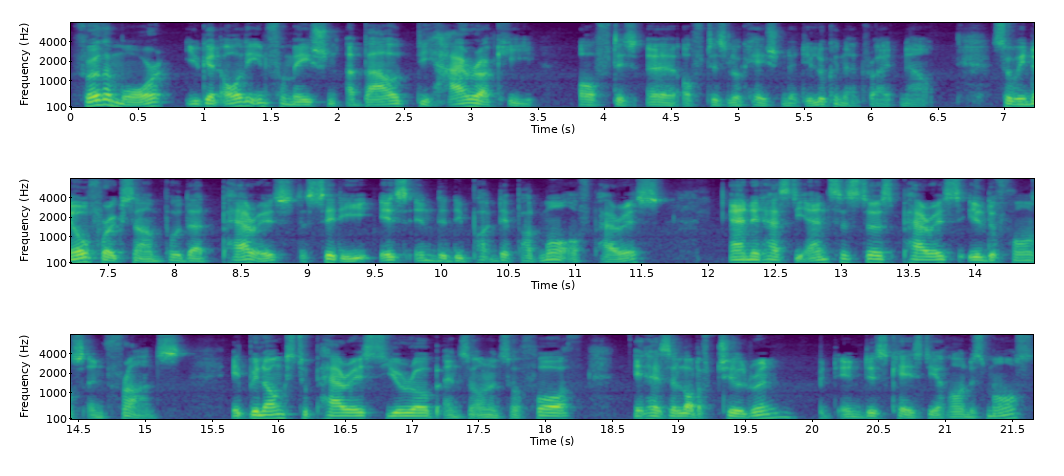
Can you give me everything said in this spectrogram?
Furthermore, you get all the information about the hierarchy of this uh, of this location that you're looking at right now. So we know, for example, that Paris, the city, is in the dep department of Paris, and it has the ancestors Paris, Ile-de-France, and France. It belongs to Paris, Europe, and so on and so forth. It has a lot of children, in this case the arrondissements,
